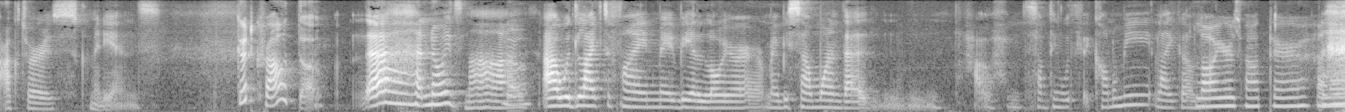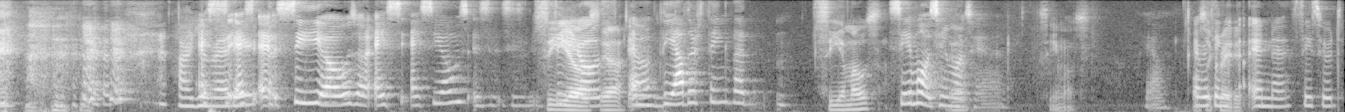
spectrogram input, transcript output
actors, comedians. Good crowd though. Uh, no, it's not. No. I would like to find maybe a lawyer, maybe someone that have something with economy, like um, Lawyers out there. Are you S- ready? S- uh, CEOs or S- SEOs is, is, is CEOs, yeah. and the other thing that CMOs? CMOs, CMOs, yeah, CMOs. yeah. Also Everything created. in a C-suit.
